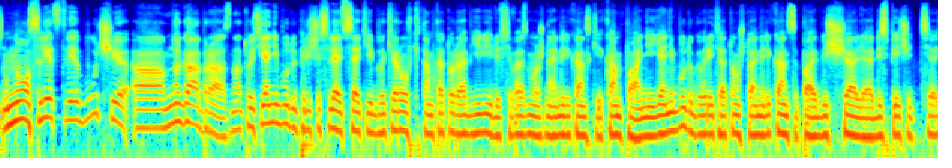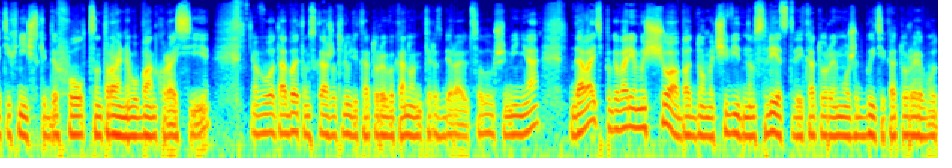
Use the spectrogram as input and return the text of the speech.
Но следствие Бучи а, многообразно. То есть я не буду перечислять всякие блокировки, там, которые объявили всевозможные американские компании. Я не буду говорить о том, что американцы пообещали обеспечить э, технический дефолт Центральному банку России. Вот об этом скажут люди, которые в экономике разбираются лучше меня. Давайте поговорим еще об одном очевидном следствии, которое может быть и которое вот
